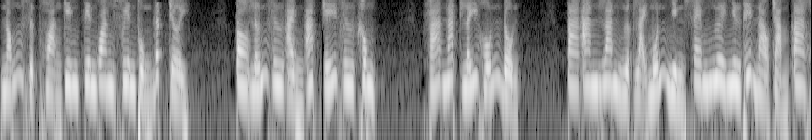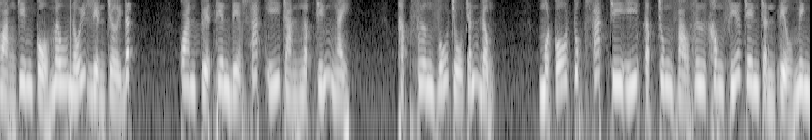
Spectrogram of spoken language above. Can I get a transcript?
Nóng rực hoàng kim tiên quang xuyên thủng đất trời. To lớn hư ảnh áp chế hư không. Phá nát lấy hỗn độn. Ta An Lan ngược lại muốn nhìn xem ngươi như thế nào chạm ta hoàng kim cổ mâu nối liền trời đất. Quan tuyệt thiên địa sát ý tràn ngập chín ngày. Thập phương vũ trụ chấn động. Một cỗ túc sát chi ý tập trung vào hư không phía trên Trần Tiểu Minh.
